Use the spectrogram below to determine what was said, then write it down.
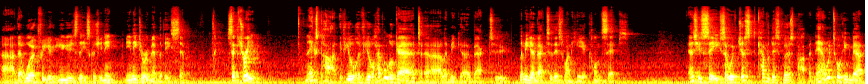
uh, that work for you? You use these because you need you need to remember these seven. Step three. The next part, if you'll if you'll have a look at, uh, let me go back to let me go back to this one here, concepts. As you see, so we've just covered this first part, but now we're talking about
